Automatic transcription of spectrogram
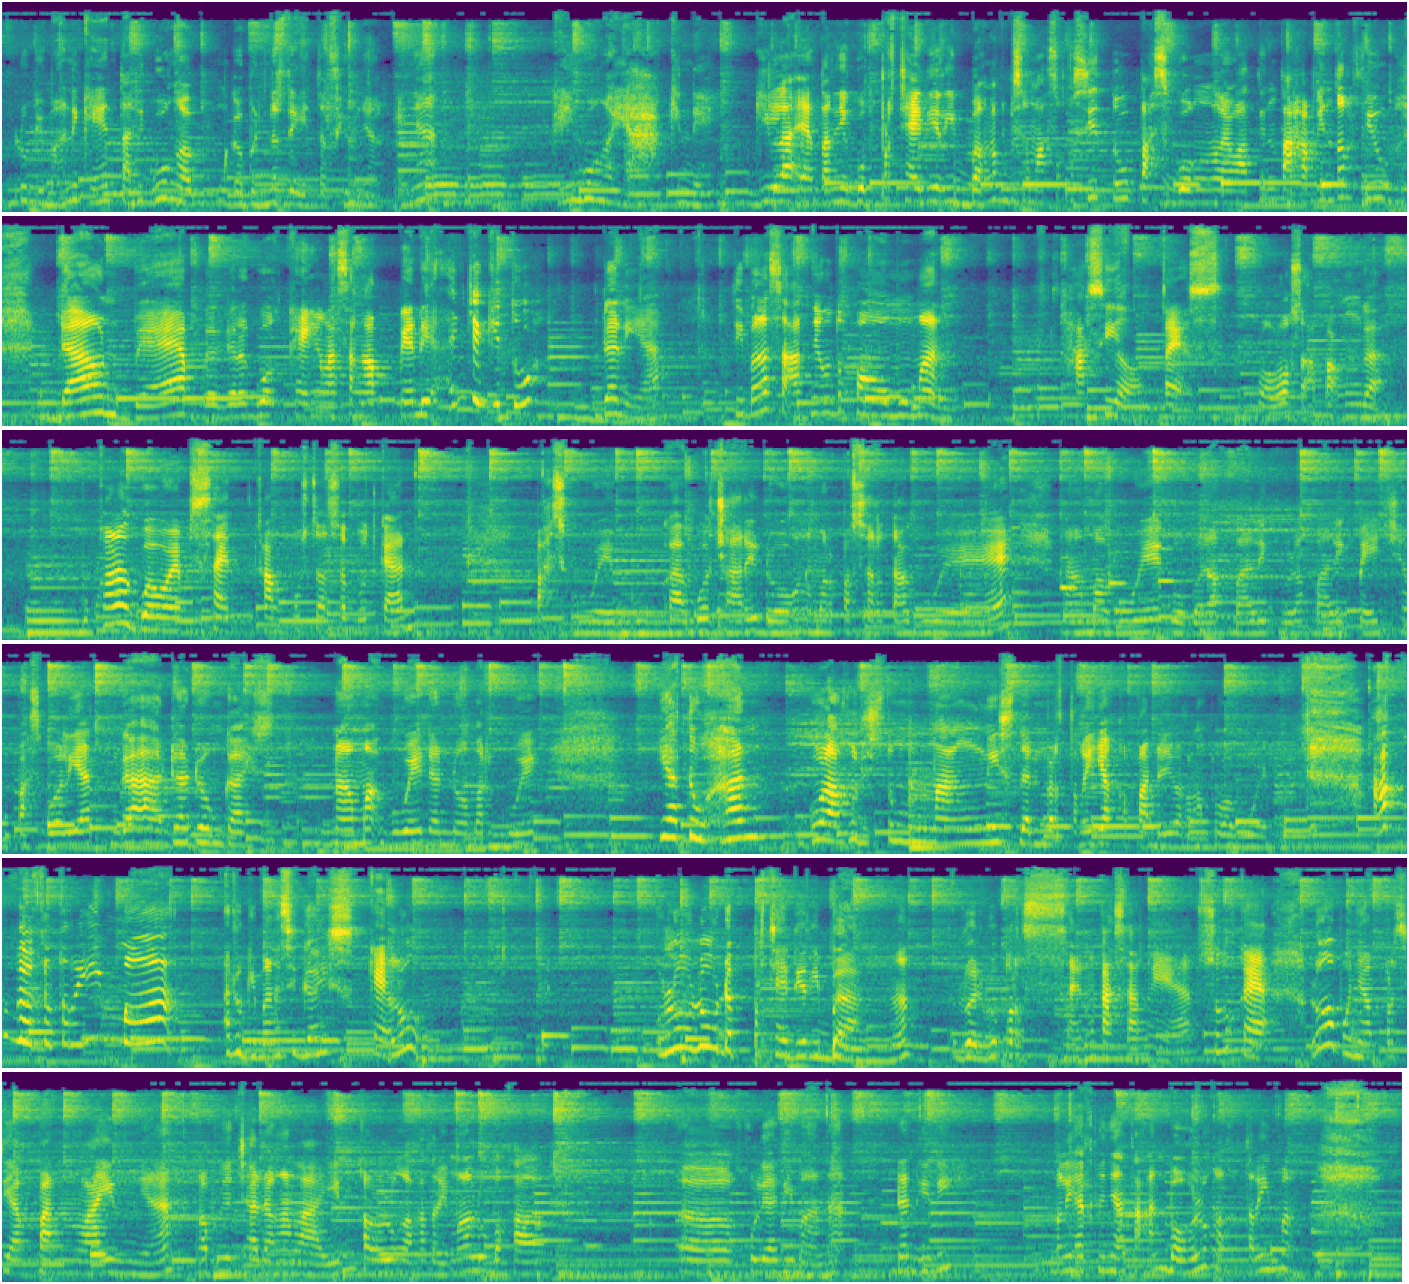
lu gimana nih? Kayaknya tadi gue nggak nggak bener deh interviewnya. Kayaknya kayaknya gue nggak yakin deh. Gila yang tadinya gue percaya diri banget bisa masuk ke situ pas gue ngelewatin tahap interview. Down beb gara-gara gue kayak ngerasa nggak pede aja gitu. Dan ya tibalah saatnya untuk pengumuman. Hasil tes lolos apa enggak? Bukalah gue website kampus tersebut kan. Pas gue buka gue cari dong nomor peserta gue. Nama gue gue bolak balik bolak balik page pas gue lihat nggak ada dong guys. Nama gue dan nomor gue. Ya Tuhan gue langsung di situ menangis dan berteriak kepada orang tua gue. Aku gak keterima. Aduh gimana sih guys? Kayak lu lu lu udah percaya diri banget 2000% kasarnya ya. Terus lu kayak lu gak punya persiapan lainnya gak punya cadangan lain kalau lu gak keterima lu bakal uh, kuliah di mana. Dan ini melihat kenyataan bahwa lu gak keterima.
